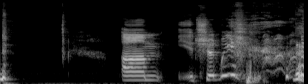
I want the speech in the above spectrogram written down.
Um, should we?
